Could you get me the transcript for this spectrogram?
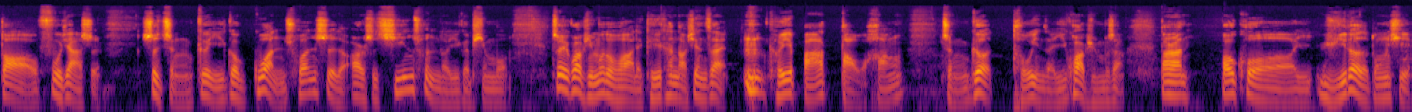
到副驾驶是整个一个贯穿式的二十七英寸的一个屏幕。这一块屏幕的话，你可以看到现在 可以把导航整个投影在一块屏幕上，当然包括娱乐的东西，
